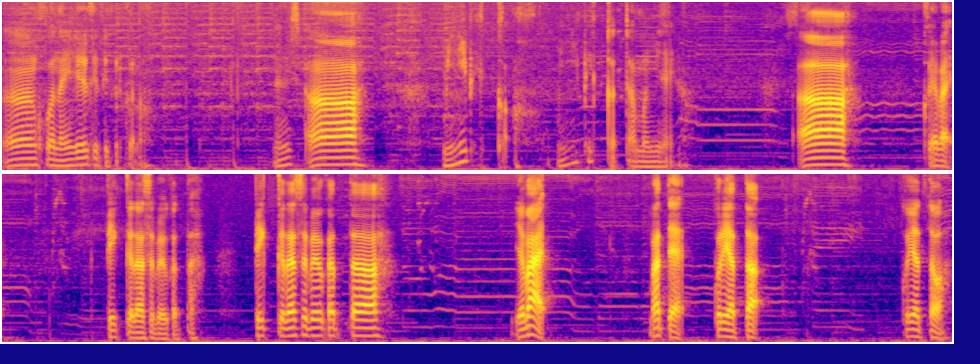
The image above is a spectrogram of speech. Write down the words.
うーん、ここ何で受けてくるかな。何あー、ミニペッカ。ミニペッカってあんま見ないな。あー、これやばい。ペッカ出せばよかった。ペッカ出せばよかった。やばい。待って、これやった。これやったわ。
